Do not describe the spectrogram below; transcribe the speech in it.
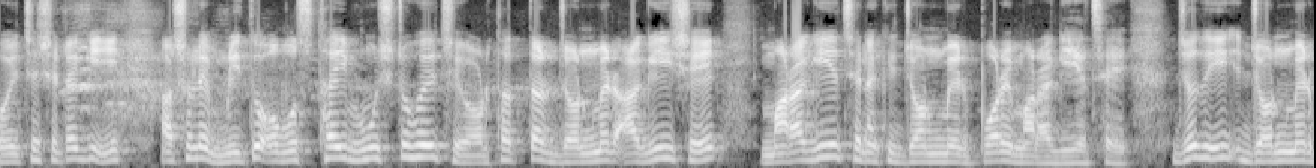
হয়েছে সেটা কি আসলে মৃত অবস্থায় ভূমিষ্ঠ হয়েছে? অর্থাৎ তার জন্মের আগেই সে মারা গিয়েছে নাকি জন্মের পরে মারা গিয়েছে? যদি জন্মের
